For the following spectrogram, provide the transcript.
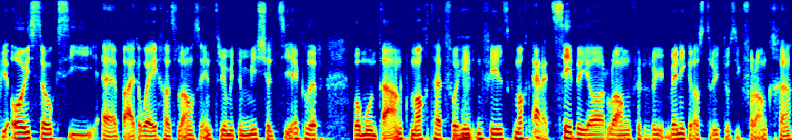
bei uns so. Gewesen. Äh, by the way, ich habe ein langes Interview mit dem Michel Ziegler, der Munddown gemacht hat, von mhm. Hidden Fields gemacht. Er hat sieben Jahre lang für drei, weniger als 3000 Franken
